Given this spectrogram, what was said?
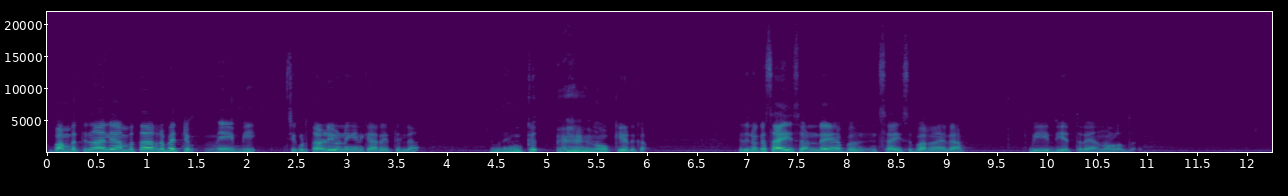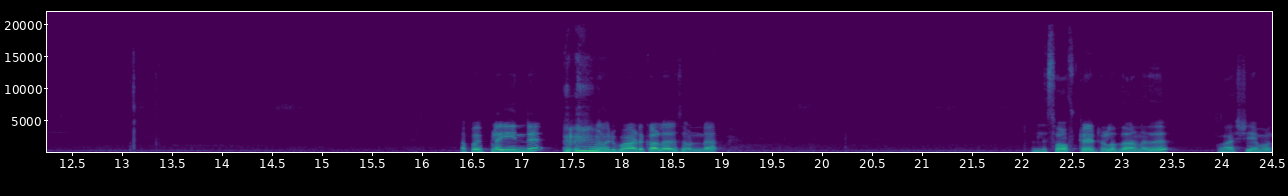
അപ്പോൾ അമ്പത്തിനാല് അമ്പത്താറിന് പറ്റും. മേ ബി ഇച്ചിരി തടി ഉണ്ടെങ്കിൽ എനിക്കറിയത്തില്ല. അപ്പോൾ നിങ്ങൾക്ക് നോക്കിയെടുക്കാം. ഇതിനൊക്കെ സൈസ് ഉണ്ട്. അപ്പോൾ സൈസ് പറഞ്ഞുതരാം. വീതി എത്രയാണെന്നുള്ളത് അപ്പോൾ ഈ പ്ലെയിന്റെ ഒരുപാട് കളേഴ്സ് ഉണ്ട്. നല്ല സോഫ്റ്റ് ആയിട്ടുള്ളതാണിത് വാഷ് ചെയ്യുമ്പോൾ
